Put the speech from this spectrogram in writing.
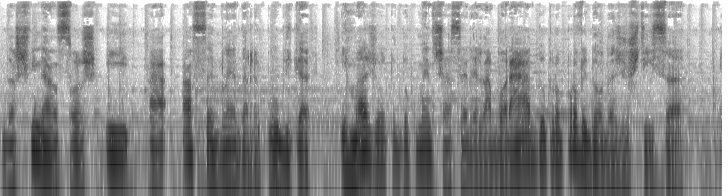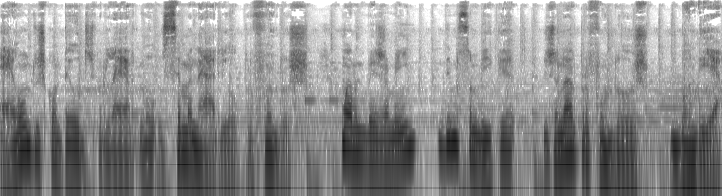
das Finanças e à Assembleia da República e mais outros documentos a ser elaborado para o provedor da Justiça. É um dos conteúdos para ler no Semanário Profundos. Mohamed Benjamin, de Moçambique, Jornal Profundos. Bom dia.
